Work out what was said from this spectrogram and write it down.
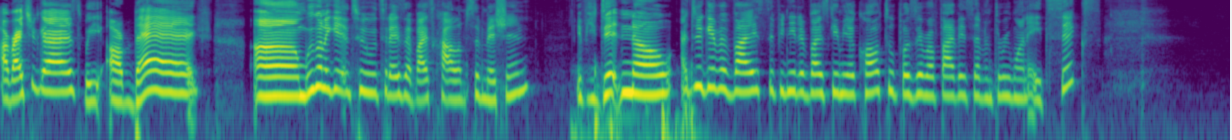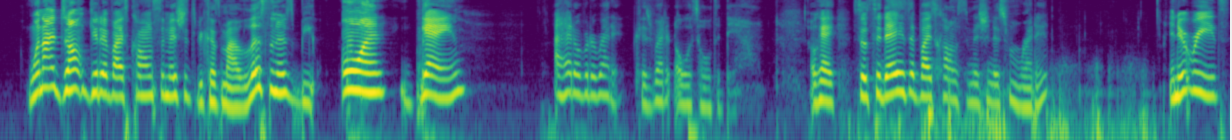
All right, you guys, we are back. Um, we're gonna get into today's advice column submission. If you didn't know, I do give advice. If you need advice, give me a call 240-587-3186. When I don't get advice column submissions because my listeners be on game, I head over to Reddit because Reddit always holds it down. Okay, so today's advice column submission is from Reddit, and it reads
